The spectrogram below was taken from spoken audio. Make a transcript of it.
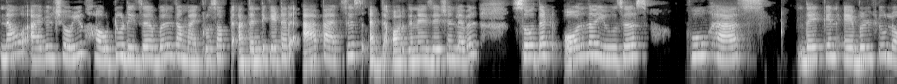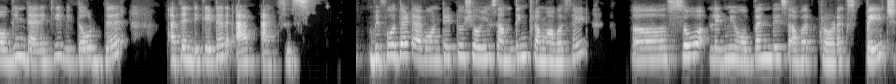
Now I will show you how to disable the Microsoft Authenticator app access at the organization level so that all the users who has they can able to log in directly without their Authenticator app access. Before that I wanted to show you something from our side. Uh, so let me open this our products page.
